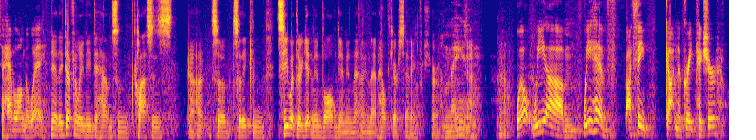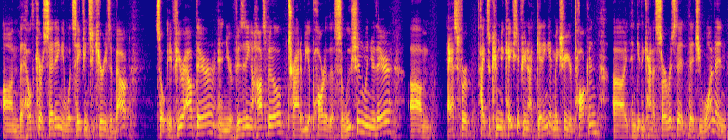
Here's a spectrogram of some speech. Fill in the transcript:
to have along the way. Yeah, they definitely need to have some classes uh, so so they can see what they're getting involved in in that in that healthcare setting for sure. Amazing. Yeah. Well, we um, we have, I think, gotten a great picture on the healthcare setting and what safety and security is about. So if you're out there and you're visiting a hospital, try to be a part of the solution when you're there. Um, ask for types of communication if you're not getting it. Make sure you're talking uh, and getting the kind of service that, that you want. And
